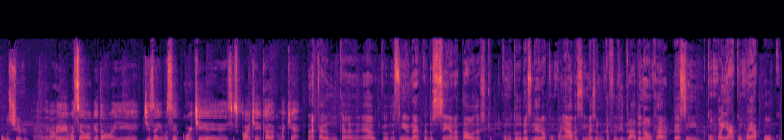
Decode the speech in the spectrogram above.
combustível. É, legal. E você, ô Guedão, aí, diz aí, você curte esse esporte aí, cara? Como é que é? Ah, cara, eu nunca. É, assim, na época do Senna e tal, acho que como todo brasileiro eu acompanhava, assim, mas eu nunca fui vidrado, não, cara. Eu, assim, acompanhar, acompanhar pouco.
